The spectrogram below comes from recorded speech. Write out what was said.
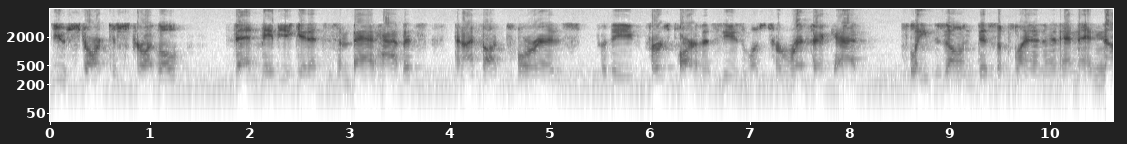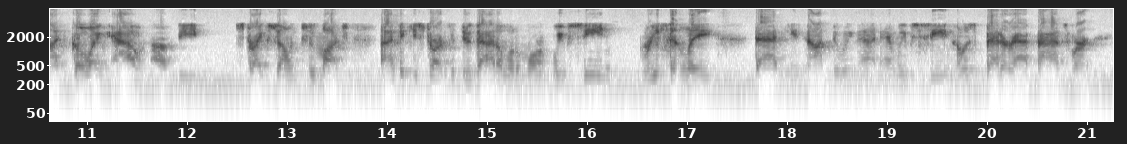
you start to struggle, then maybe you get into some bad habits. And I thought Torres for the first part of the season was terrific at plate zone discipline and, and, and not going out of the strike zone too much. And I think he started to do that a little more. We've seen recently that he's not doing that, and we've seen those better at bats where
